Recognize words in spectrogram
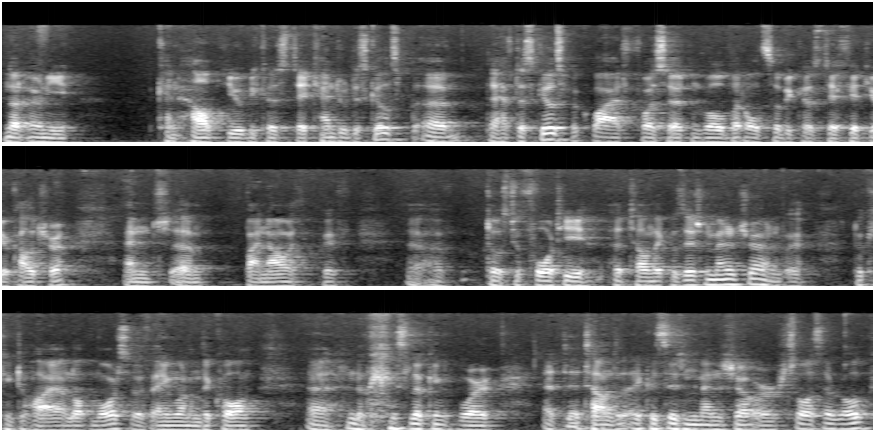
not only can help you because they can do the skills, uh, they have the skills required for a certain role, but also because they fit your culture. And um, by now, I think we've uh, close to 40 uh, talent acquisition manager, and we're looking to hire a lot more. So if anyone on the call uh, look, is looking for a, a talent acquisition manager or sourcer role.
